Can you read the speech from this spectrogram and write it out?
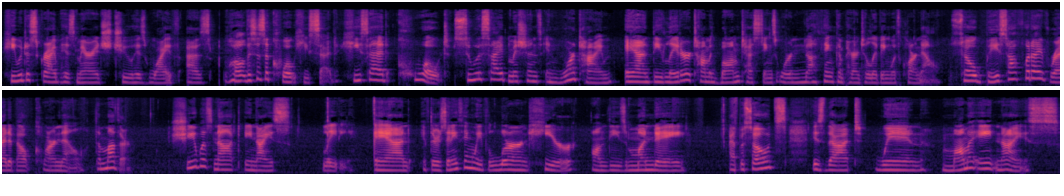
he would describe his marriage to his wife as well this is a quote he said. He said quote suicide missions in wartime and the later atomic bomb testings were nothing compared to living with clarnell. So based off what i've read about clarnell the mother she was not a nice lady. And if there's anything we've learned here on these monday episodes is that when mama ain't nice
